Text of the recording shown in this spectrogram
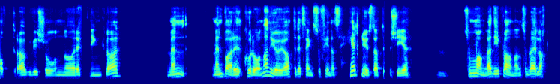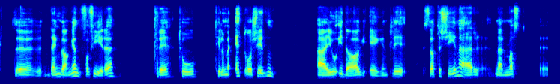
oppdrag, visjon og retning klar. Men, men bare koronaen gjør jo at det trengs å finnes helt nye strategier. Så mange av de planene som ble lagt uh, den gangen, for fire, tre, to, til og med ett år siden, er jo i dag egentlig Strategiene er nærmest uh,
